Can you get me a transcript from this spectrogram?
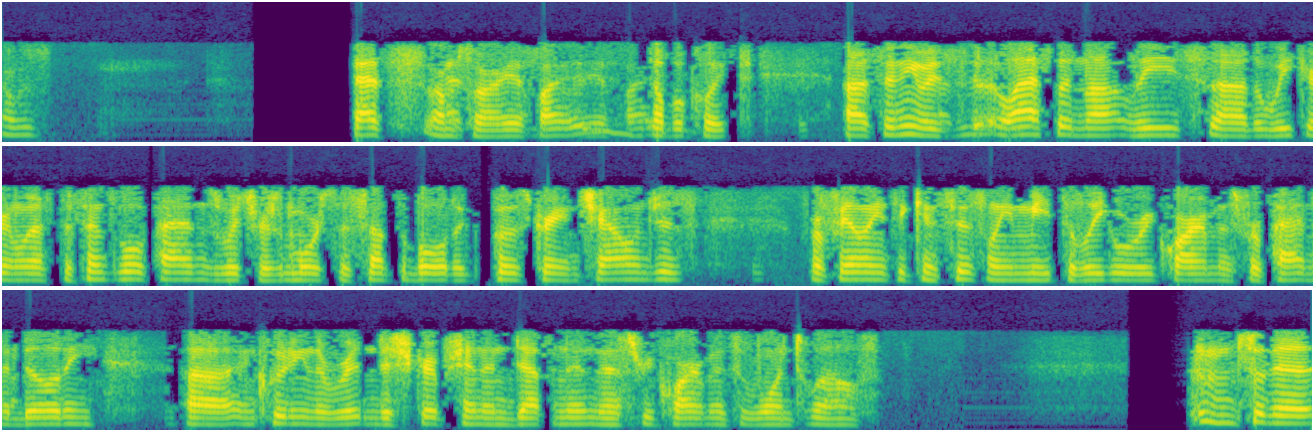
I was, that's, I'm sorry if I, if I double clicked. Uh, so anyways, last but not least, uh, the weaker and less defensible patents, which are more susceptible to post-grant challenges for failing to consistently meet the legal requirements for patentability, uh, including the written description and definiteness requirements of 112. so the,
